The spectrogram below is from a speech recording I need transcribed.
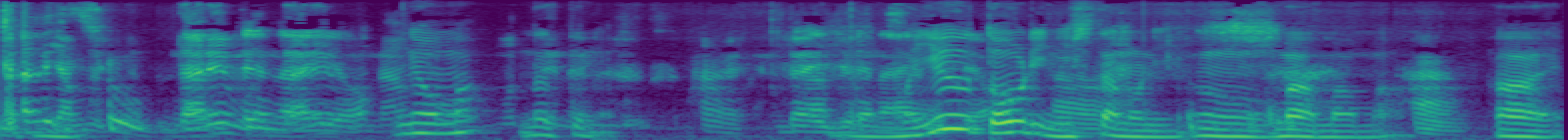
大丈夫。誰もないよ。いやまなってない。はい。大丈夫。まあ、言う通りにしたのに。うん、まあまあまはあ。はい。い。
